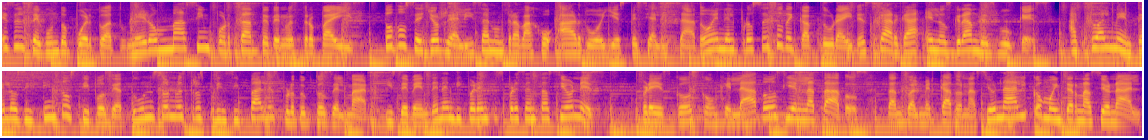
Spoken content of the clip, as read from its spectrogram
es el segundo puerto atunero más importante de nuestro país. Todos ellos realizan un trabajo arduo y especializado en el proceso de captura y descarga en los grandes buques. Actualmente los distintos tipos de atún son nuestros principales productos del mar y se venden en diferentes presentaciones, frescos, congelados y enlatados, tanto al mercado nacional como internacional.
